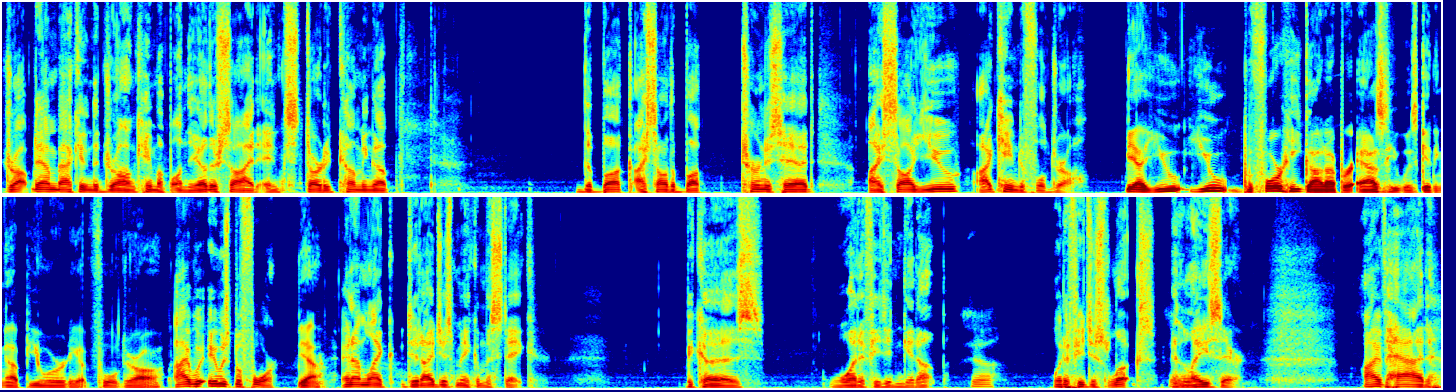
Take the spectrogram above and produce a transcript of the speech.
dropped down back into the draw and came up on the other side and started coming up, the buck, I saw the buck turn his head. I saw you. I came to full draw. Yeah, you you before he got up or as he was getting up, you were already at full draw. I w- it was before. Yeah, And I'm like, did I just make a mistake? Because what if he didn't get up? yeah. What if he just looks and lays there? I've had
